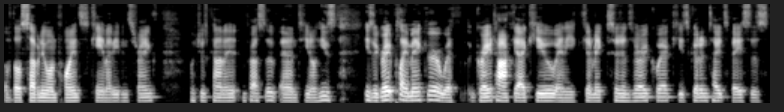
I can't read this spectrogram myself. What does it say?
of those 71 points came at even strength, which was kind of impressive. And you know, he's he's a great playmaker with great hockey IQ, and he can make decisions very quick. He's good in tight spaces,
